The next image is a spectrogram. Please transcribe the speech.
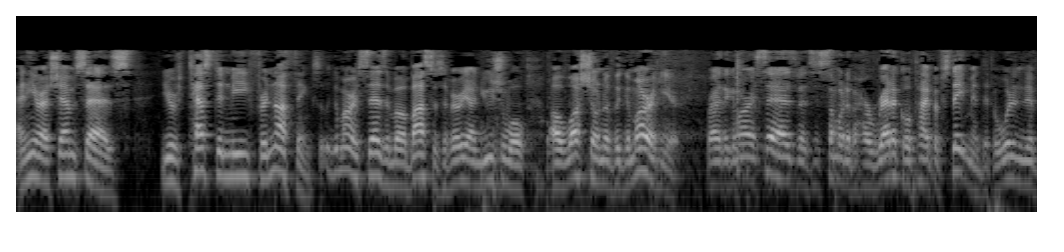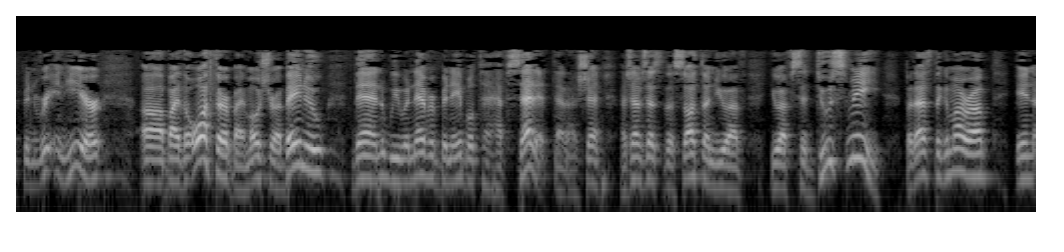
And here Hashem says, You've tested me for nothing. So the Gemara says in Bava Basra, it's a very unusual uh, lashon of the Gemara here. Right? The Gemara says this is somewhat of a heretical type of statement. If it wouldn't have been written here uh, by the author, by Moshe Rabbeinu, then we would never have been able to have said it. That Hashem, Hashem says to the Satan, "You have you have seduced me." But that's the Gemara in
